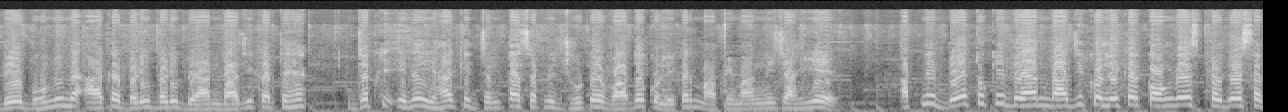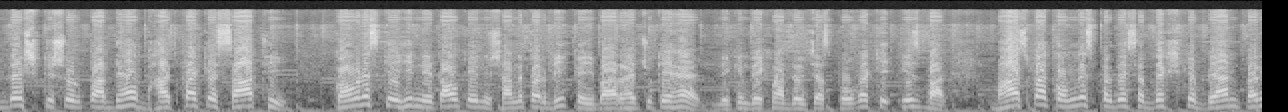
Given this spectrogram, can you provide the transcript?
देवभूमि में आकर बड़ी बड़ी बयानबाजी करते हैं, जबकि इन्हें यहाँ की जनता से अपने झूठे वादों को लेकर माफ़ी मांगनी चाहिए। अपनी बेतुकी बयानबाजी को लेकर कांग्रेस प्रदेश अध्यक्ष किशोर उपाध्याय भाजपा के साथ ही कांग्रेस के ही नेताओं के निशाने पर भी कई बार रह चुके हैं, लेकिन देखना दिलचस्प होगा कि इस बार भाजपा कांग्रेस प्रदेश अध्यक्ष के बयान पर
